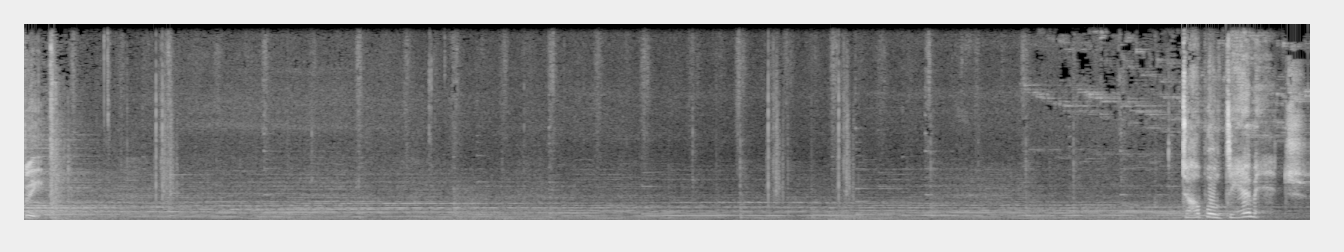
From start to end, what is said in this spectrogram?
Sweet. Double damage.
